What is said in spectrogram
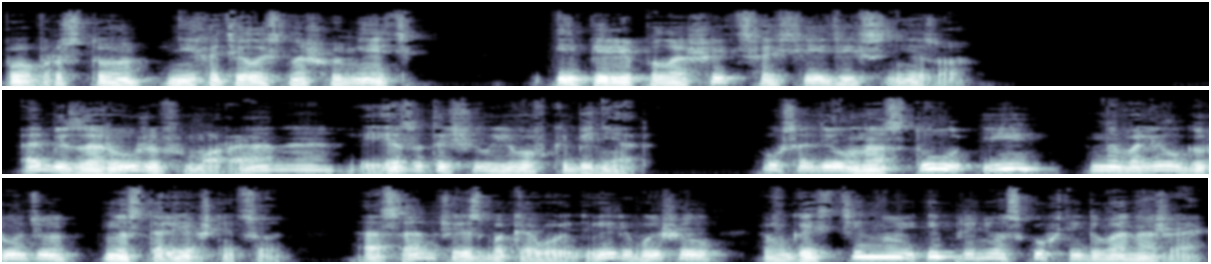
Попросту не хотелось нашуметь и переполошить соседей снизу. Обезоружив Морана, я затащил его в кабинет, усадил на стул и навалил грудью на столешницу, а сам через боковую дверь вышел в гостиную и принес с кухни два ножа,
